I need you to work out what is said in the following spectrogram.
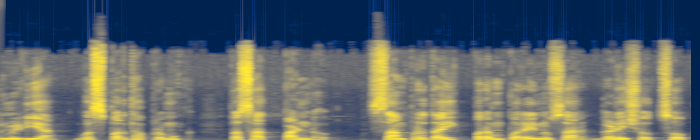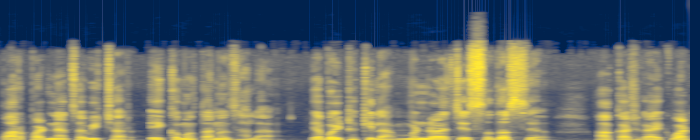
मीडिया व स्पर्धा प्रमुख प्रसाद पांडव. सांप्रदायिक परंपरेनुसार गणेशोत्सव पार पाडण्याचा विचार एकमतानं झाला. या बैठकीला मंडळाचे सदस्य आकाश गायकवाड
